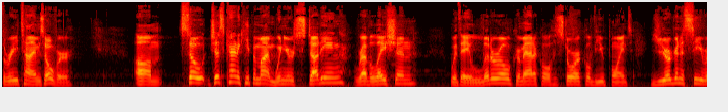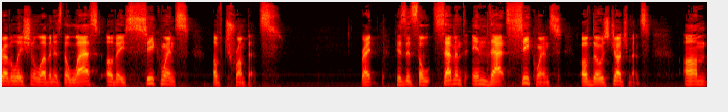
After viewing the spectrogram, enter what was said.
Three times over, um, so just kind of keep in mind when you're studying Revelation with a literal, grammatical, historical viewpoint, you're going to see Revelation 11 as the last of a sequence of trumpets, right? Because it's the seventh in that sequence of those judgments. Um,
